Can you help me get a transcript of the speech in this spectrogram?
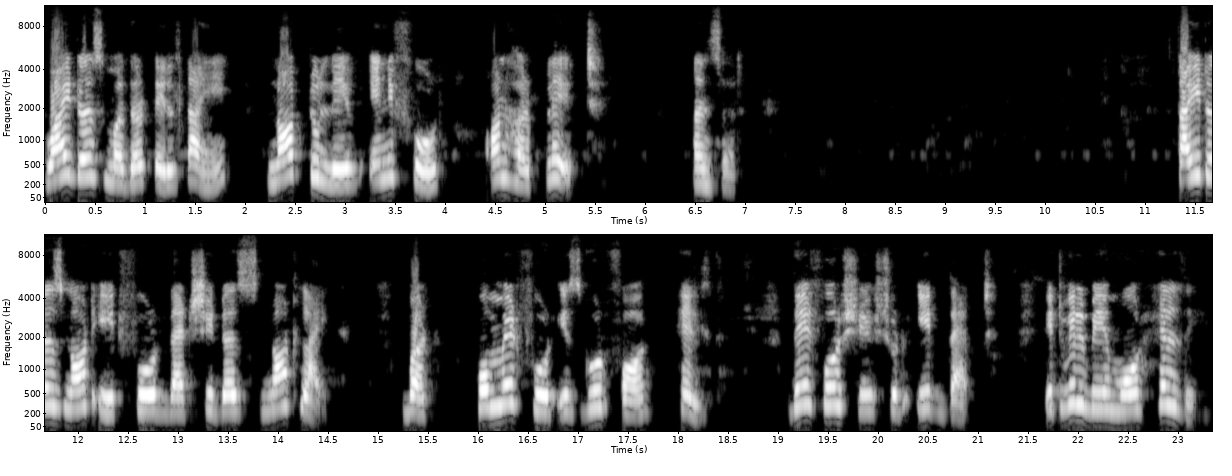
Why does mother tell Tai not to leave any food on her plate? Answer. Tai does not eat food that she does not like, but homemade food is good for health. Therefore, she should eat that. It will be more healthy.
